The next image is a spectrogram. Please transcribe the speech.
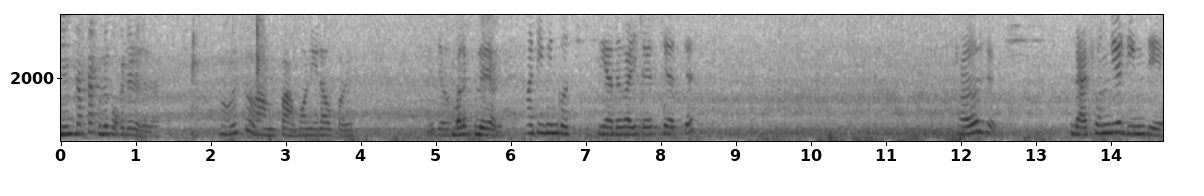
নিম চাপটা খুলে পকেটে রেখে দেয় ওই তো পা করে। বলে খুলে যাবে। আমার টিফিন দিয়াদের বাড়িতে এসছি আজকে। ভালো হয়েছে? বেসন দিয়ে ডিম দিয়ে।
